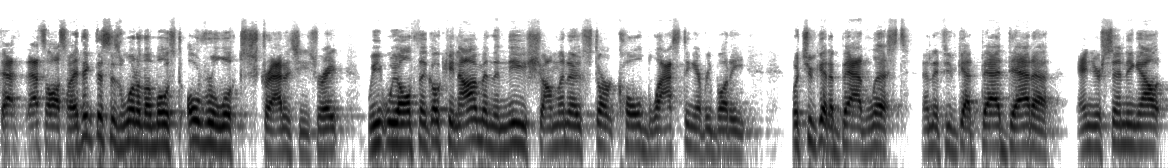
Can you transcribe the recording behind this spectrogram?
That, that's awesome. I think this is one of the most overlooked strategies, right? We, we all think, okay, now I'm in the niche. I'm going to start cold blasting everybody. But you've got a bad list. And if you've got bad data and you're sending out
